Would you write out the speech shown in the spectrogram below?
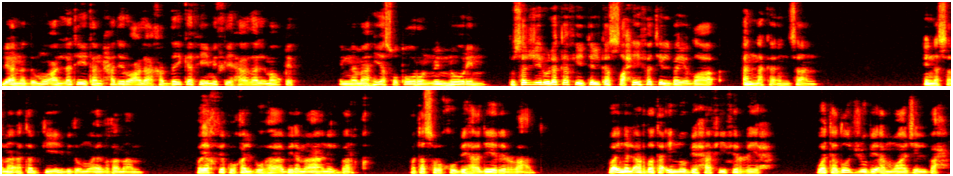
لأن الدموع التي تنحدر على خديك في مثل هذا الموقف إنما هي سطور من نور تسجل لك في تلك الصحيفة البيضاء أنك إنسان. إن السماء تبكي بدموع الغمام ويخفق قلبها بلمعان البرق وتصرخ بها دير الرعد. وإن الأرض تئن بحفيف الريح وتضج بأمواج البحر.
